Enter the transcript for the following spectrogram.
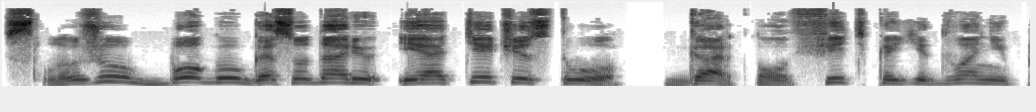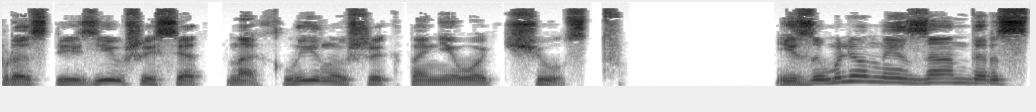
«Служу Богу, государю и Отечеству!» – гаркнул Федька, едва не прослезившись от нахлынувших на него чувств. Изумленный Зандерс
